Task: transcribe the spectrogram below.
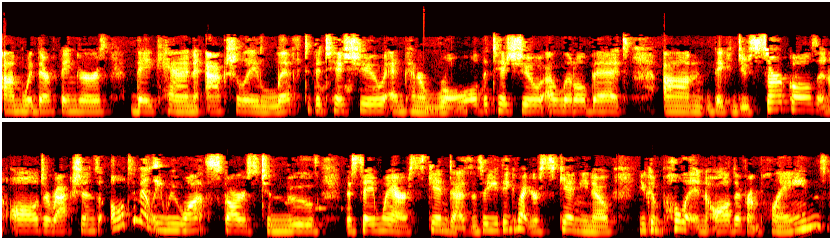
um, with their fingers. They can actually lift the tissue and kind of roll the tissue a little bit. Um, they can do circles in all directions. Ultimately, we want scars to move the same way our skin does. And so you think about your skin, you know, you can pull it in all different planes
